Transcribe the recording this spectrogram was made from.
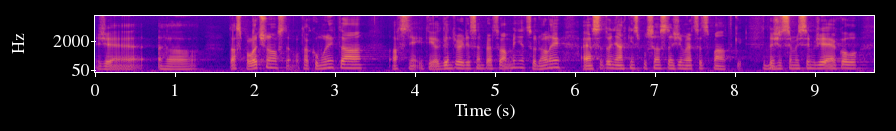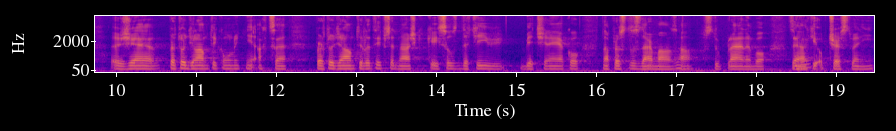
že uh, ta společnost nebo ta komunita, vlastně i ty agentury, kde jsem pracoval, mi něco dali a já se to nějakým způsobem snažím vracet zpátky. Hmm. Takže si myslím, že, jako, že proto dělám ty komunitní akce, proto dělám tyhle ty přednášky, které jsou z dětí většiny jako naprosto zdarma za vstupné nebo za nějaké občerstvení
